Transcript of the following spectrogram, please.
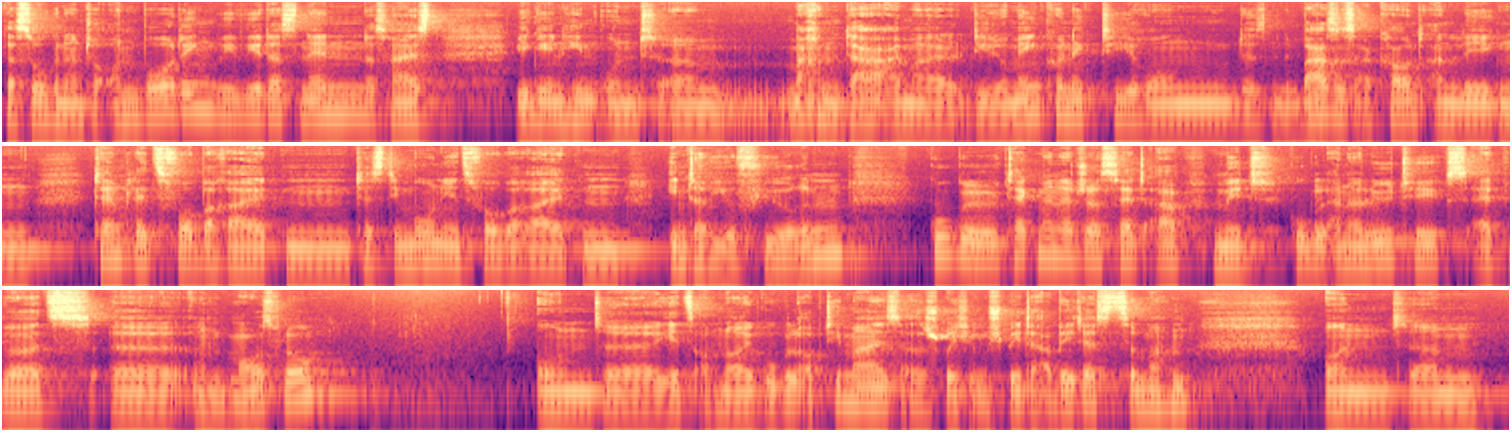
das sogenannte Onboarding, wie wir das nennen. Das heißt, wir gehen hin und ähm, machen da einmal die Domain-Konnektierung, den Basis-Account anlegen, Templates vorbereiten, Testimonials vorbereiten, Interview führen. Google Tag Manager Setup mit Google Analytics, AdWords äh, und Mouseflow. Und äh, jetzt auch neu Google Optimize, also sprich, um später AB-Tests zu machen. Und ähm,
